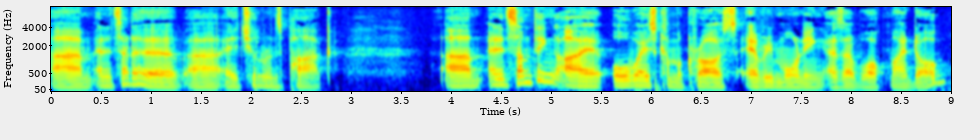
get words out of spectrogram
um, and it's at a uh, a children's park. Um, and it's something I always come across every morning as I walk my dog,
